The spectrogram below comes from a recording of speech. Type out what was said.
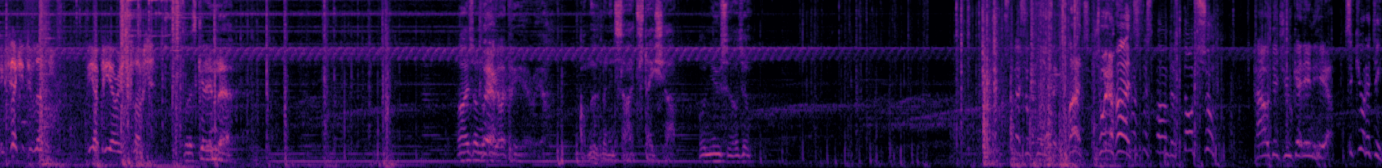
Executive level. VIP area is close. Well, let's get in there. Eyes on the VIP area. Got movement inside. Stay sharp. On you, Sergeant. Special forces! Hands! Show your hands! First responders, don't shoot! How did you get in here? Security!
